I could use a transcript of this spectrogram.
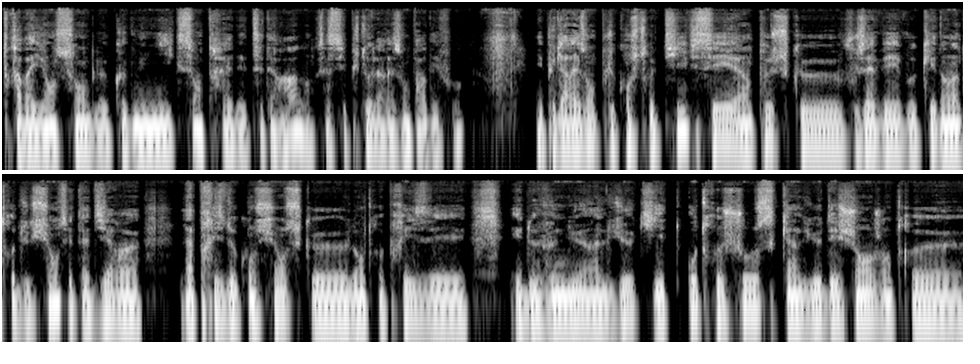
travaillent ensemble, communiquent, s'entraident, etc. Donc ça c'est plutôt la raison par défaut. Et puis la raison plus constructive, c'est un peu ce que vous avez évoqué dans l'introduction, c'est-à-dire euh, la prise de conscience que l'entreprise est, est devenue un lieu qui est autre chose qu'un lieu d'échange entre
